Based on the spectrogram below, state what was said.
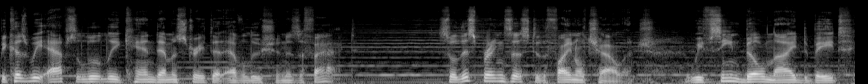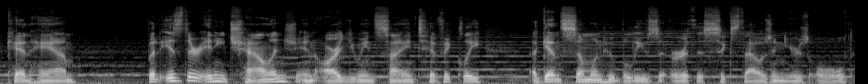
because we absolutely can demonstrate that evolution is a fact. So this brings us to the final challenge. We've seen Bill Nye debate Ken Ham, But is there any challenge in arguing scientifically against someone who believes the earth is 6,000 years old?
